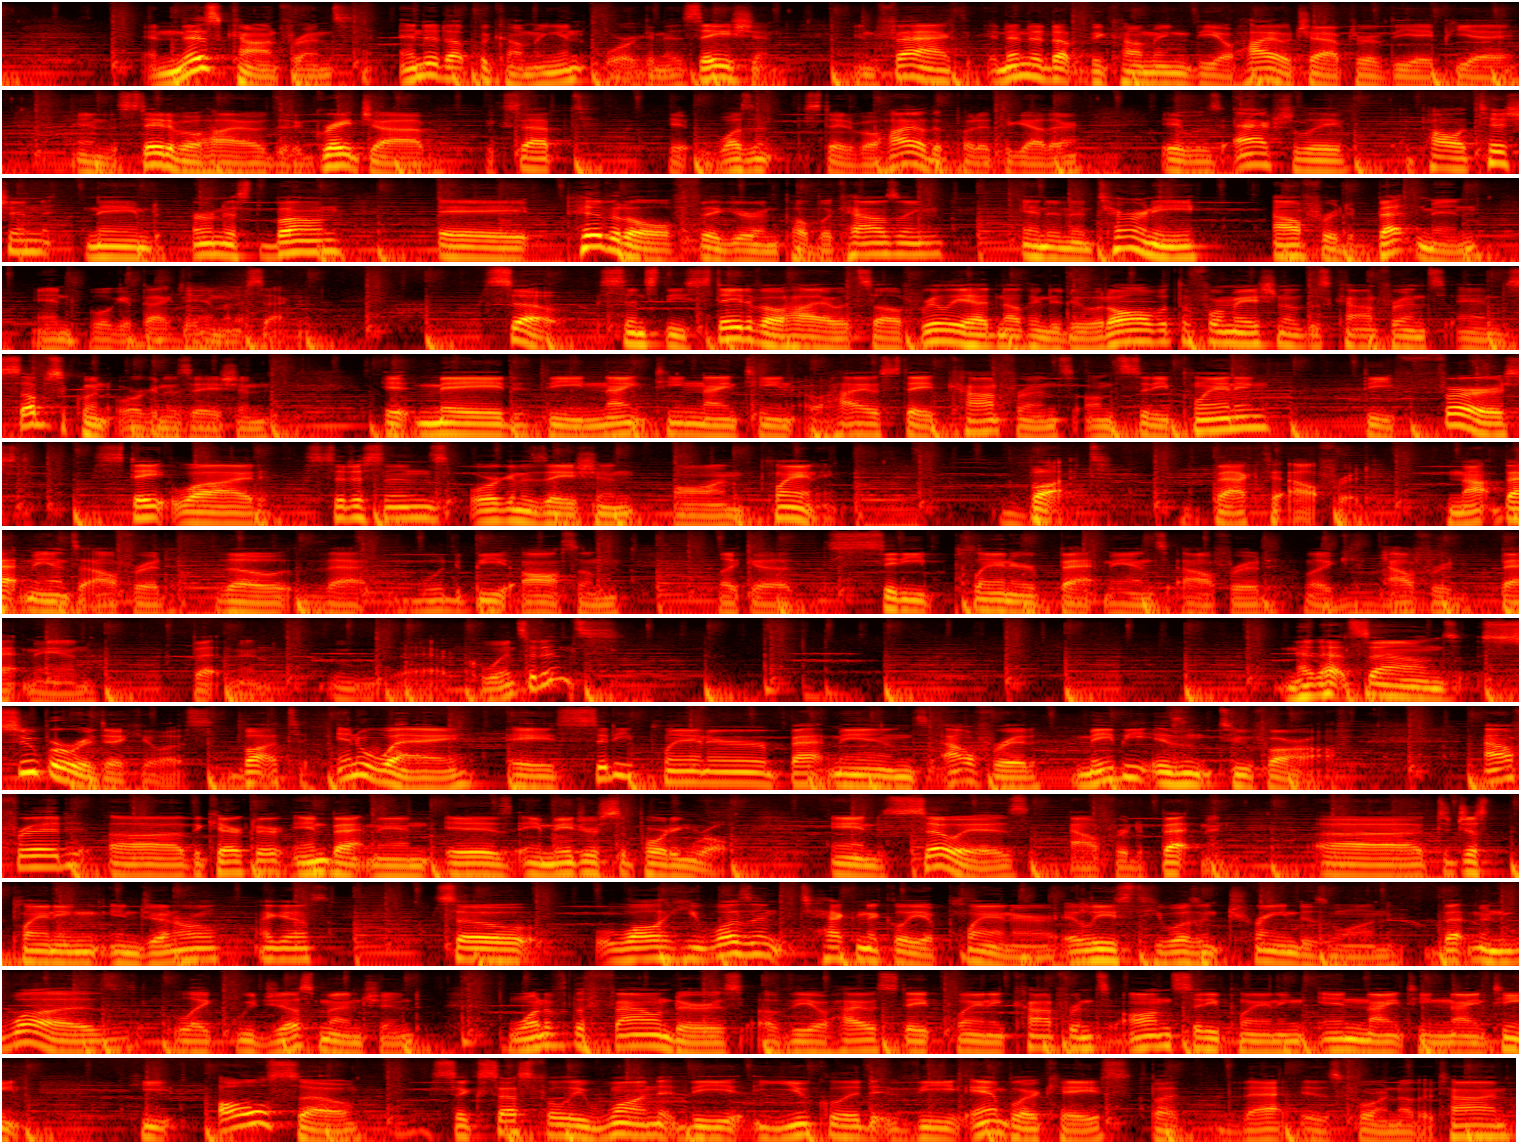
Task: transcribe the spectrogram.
And this conference ended up becoming an organization. In fact, it ended up becoming the Ohio chapter of the APA, and the state of Ohio did a great job, except it wasn't the state of Ohio that put it together. It was actually a politician named Ernest Bohn, a pivotal figure in public housing, and an attorney, Alfred Bettman, and we'll get back to him in a second. So, since the state of Ohio itself really had nothing to do at all with the formation of this conference and subsequent organization, it made the 1919 Ohio State Conference on City Planning the first statewide citizens organization on planning. But back to Alfred. Not Batman's Alfred, though that would be awesome. Like a city planner Batman's Alfred, like Alfred Batman, Batman. Ooh, coincidence? Now that sounds super ridiculous, but in a way, a city planner Batman's Alfred maybe isn't too far off. Alfred, uh, the character in Batman, is a major supporting role and so is Alfred Bettman. Uh, to just planning in general, I guess. So while he wasn't technically a planner, at least he wasn't trained as one, Bettman was, like we just mentioned, one of the founders of the Ohio State Planning Conference on City Planning in 1919. He also successfully won the Euclid v. Ambler case, but that is for another time.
